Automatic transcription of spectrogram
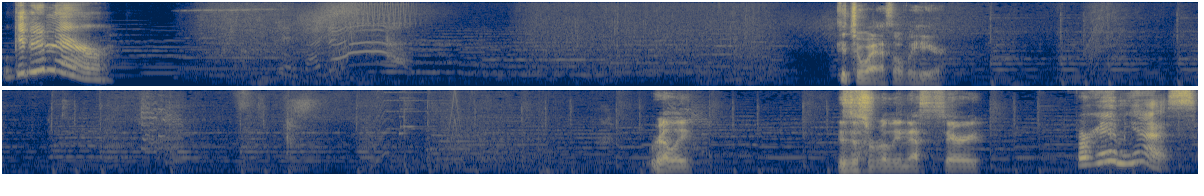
Well, get in there. Get your ass over here. Really? Is this really necessary? For him, yes.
